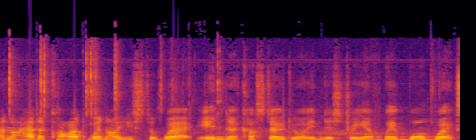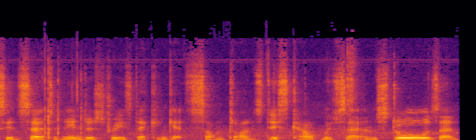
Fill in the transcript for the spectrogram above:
And I had a card when I used to work in the custodial industry and when one works in certain industries they can get sometimes discount with certain stores and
